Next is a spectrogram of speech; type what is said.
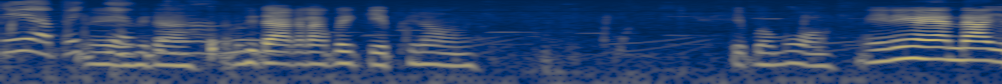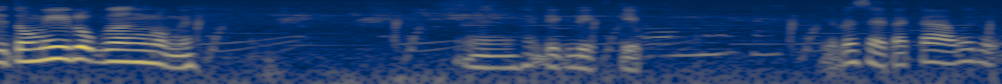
พี่อยากไปนี่เก็บพี่ดาพี่ดากำลังไปเก็บพี่น้องนี่เก็บมะม่วงนี่นี่ไงอันดาอยู่ตรงนี้ลูกเงิงลูกไงเออให้เด็กๆเก็บเก็บแล้วใส่ตะกร้าไว้ลูก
